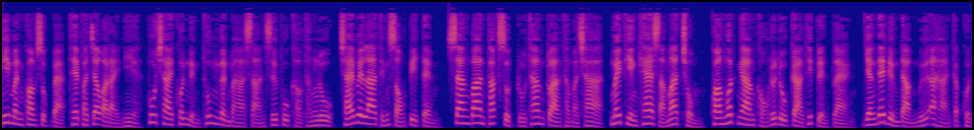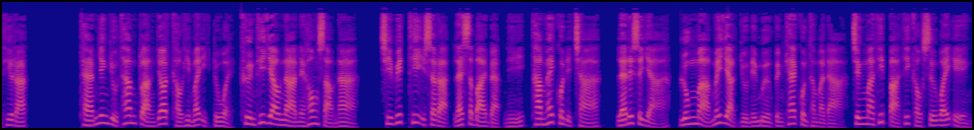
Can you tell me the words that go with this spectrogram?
นี่มันความสุขแบบเทพเจ้าอะไรเนี่ย ผู้ชายคนหนึ่งทุ่มเงินมหาศาลซื้อภูเขาทั้งลูก ใช้เวลาถึง 2 ปีเต็ม สร้างบ้านพักสุดหรูท่ามกลางธรรมชาติ ไม่เพียงแค่สามารถชม ความงดงามของฤดูกาลที่เปลี่ยนแปลง ยังได้ดื่มด่ำมื้ออาหารกับคนที่รัก แถมยังอยู่ท่ามกลางยอดเขาหิมะอีกด้วย คืนที่ยาวนานในห้องสาวนา ชีวิตที่อิสระและสบายแบบนี้ทำให้คนอิจฉาและริษยา ลุงหมาไม่อยากอยู่ในเมืองเป็นแค่คนธรรมดา จึงมาที่ป่าที่เขาซื้อไว้เอง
